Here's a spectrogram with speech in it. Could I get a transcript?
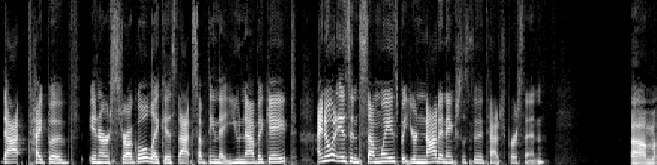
that type of inner struggle like is that something that you navigate i know it is in some ways but you're not an anxiously attached person um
